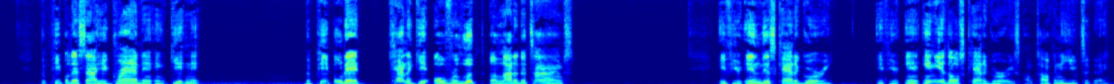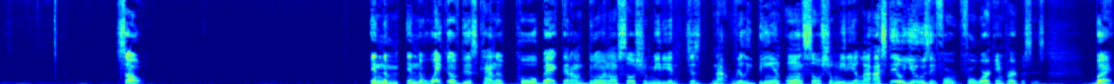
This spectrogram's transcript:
The people that's out here grinding and getting it. The people that kind of get overlooked a lot of the times. If you're in this category, if you're in any of those categories, I'm talking to you today. So, in the in the wake of this kind of pullback that I'm doing on social media, just not really being on social media a lot, I still use it for for working purposes, but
